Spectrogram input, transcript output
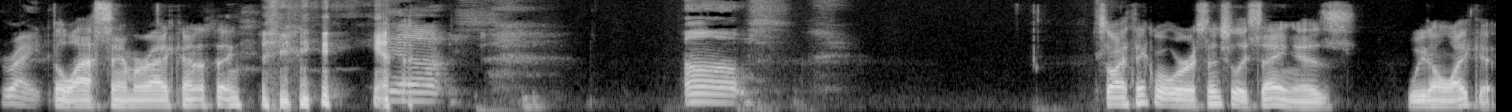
right The last samurai kind of thing. yeah. yeah um So I think what we're essentially saying is we don't like it.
